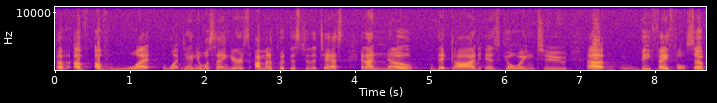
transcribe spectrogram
of, of, of what, what Daniel was saying here is I'm going to put this to the test, and I know that God is going to uh, be faithful. So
